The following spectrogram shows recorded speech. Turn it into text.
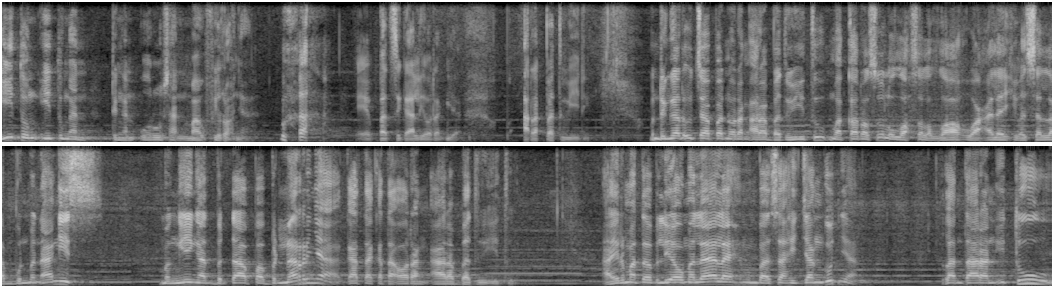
hitung-hitungan dengan urusan maghfirahnya. Hebat sekali orang ya Arab Badui ini. Mendengar ucapan orang Arab Badui itu, maka Rasulullah Shallallahu Alaihi Wasallam pun menangis, mengingat betapa benarnya kata-kata orang Arab Badui itu. Air mata beliau meleleh membasahi janggutnya. Lantaran itu,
